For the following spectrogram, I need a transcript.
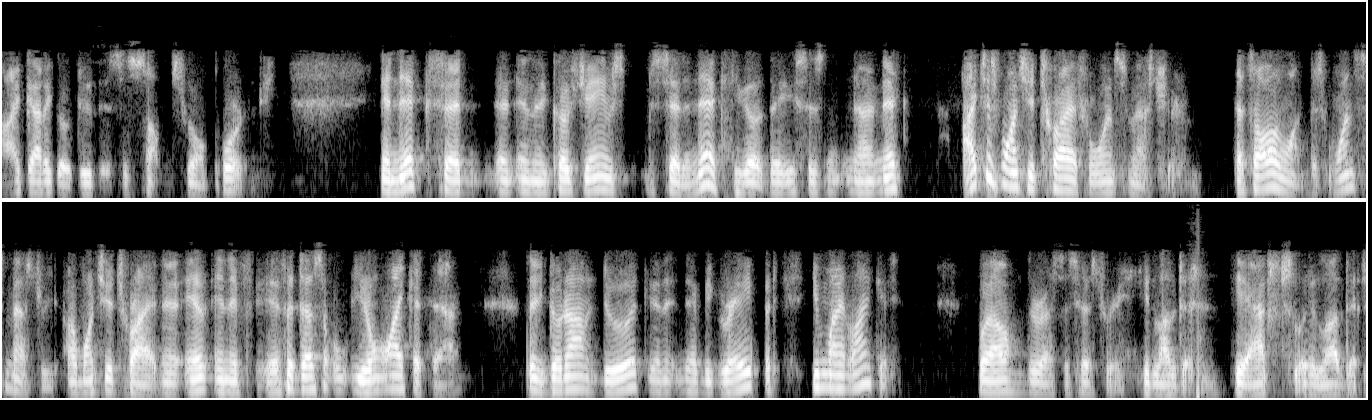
I got to go do this. It's something so important. And Nick said, and, and then Coach James said to Nick, he goes, he says, "No, Nick, I just want you to try it for one semester. That's all I want. Just one semester. I want you to try it. And, and if if it doesn't, you don't like it, then then go down and do it, and it, that'd be great. But you might like it. Well, the rest is history. He loved it. He absolutely loved it.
